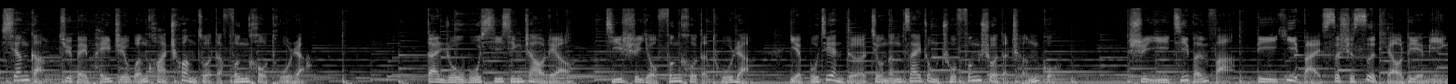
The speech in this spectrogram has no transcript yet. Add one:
香港具备培植文化创作的丰厚土壤，但如无悉心照料，即使有丰厚的土壤，也不见得就能栽种出丰硕的成果。是以《基本法》第一百四十四条列明，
